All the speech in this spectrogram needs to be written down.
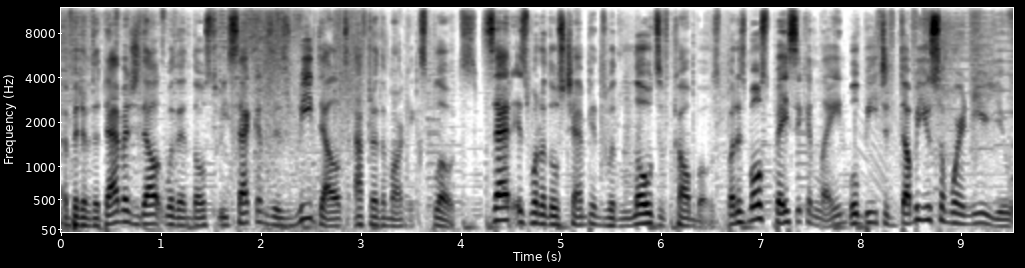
A bit of the damage dealt within those 3 seconds is redealt after the mark explodes. Zed is one of those champions with loads of combos, but his most basic in lane will be to W somewhere near you,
